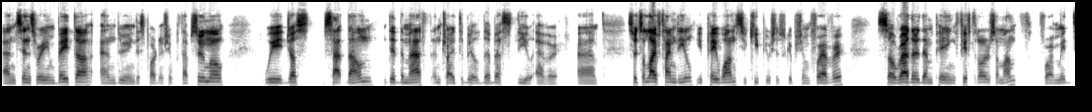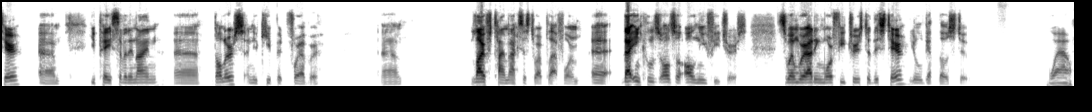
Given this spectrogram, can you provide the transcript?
And since we're in beta and doing this partnership with AppSumo, we just sat down, did the math, and tried to build the best deal ever. Um, so it's a lifetime deal. You pay once, you keep your subscription forever. So rather than paying fifty dollars a month for a mid tier, um, you pay seventy nine uh, dollars and you keep it forever. Um, lifetime access to our platform. Uh, that includes also all new features. So when we're adding more features to this tier, you'll get those too. Wow.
